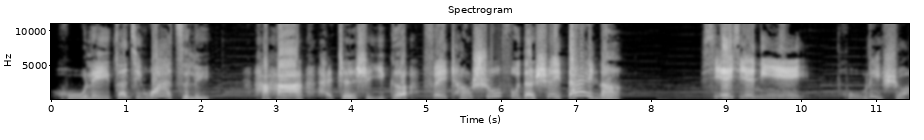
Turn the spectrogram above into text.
狐狸钻进袜子里，哈哈，还真是一个非常舒服的睡袋呢。谢谢你，狐狸说。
